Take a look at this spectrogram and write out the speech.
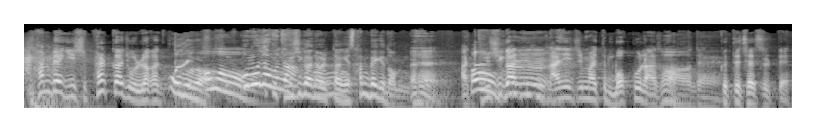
328까지 올라간. 어머나. 어머나, 어머나. 두 시간 혈당이 300이 넘네. 네. 아, 두 시간은 아니지만 하여튼 먹고 나서 아, 네. 그때 쟀을 때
